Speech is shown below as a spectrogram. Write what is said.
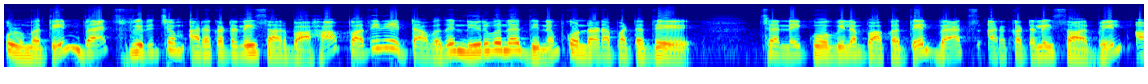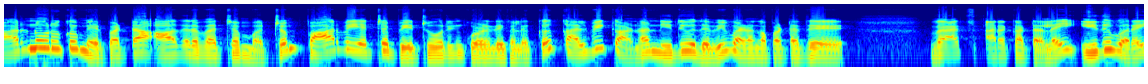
குழுமத்தின் வேக்ஸ் விருச்சம் அறக்கட்டளை சார்பாக பதினெட்டாவது நிறுவனர் தினம் கொண்டாடப்பட்டது. சென்னை கோவிலம்பாக்கத்தில் வேக்ஸ் அறக்கட்டளை சார்பில் அறுநூறுக்கும் மேற்பட்ட ஆதரவற்ற மற்றும் பார்வையற்ற பெற்றோரின் குழந்தைகளுக்கு கல்விக்கான நிதியுதவி வழங்கப்பட்டது. வேட்ஸ் அறக்கட்டளை இதுவரை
